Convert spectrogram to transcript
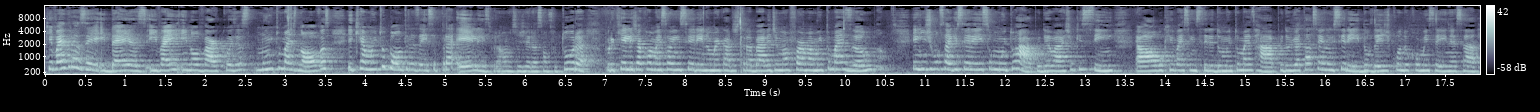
que vai trazer ideias e vai inovar coisas muito mais novas e que é muito bom trazer isso para eles, para nossa geração futura, porque eles já começam a inserir no mercado de trabalho de uma forma muito mais ampla e a gente consegue inserir isso muito rápido. Eu acho que sim, é algo que vai ser inserido muito mais rápido, já está sendo inserido desde quando eu comecei nessa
